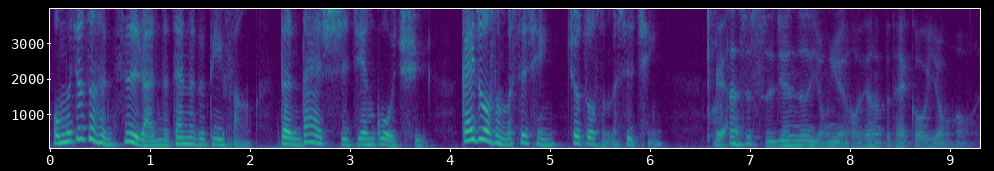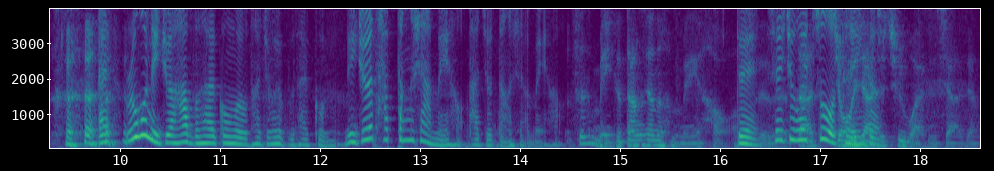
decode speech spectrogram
我们就是很自然的在那个地方等待时间过去，该做什么事情就做什么事情。但是时间真的永远好像不太够用哦。哎，如果你觉得它不太够用，它就会不太够用。你觉得它当下美好，它就当下美好。就是每个当下都很美好啊。对，所以就会做成一个。就去玩一下这样。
